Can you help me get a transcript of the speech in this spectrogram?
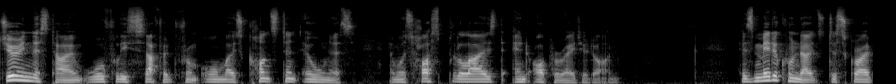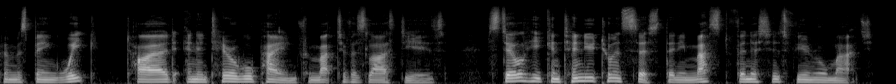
During this time, Wolfli suffered from almost constant illness and was hospitalized and operated on. His medical notes describe him as being weak, tired, and in terrible pain for much of his last years. Still, he continued to insist that he must finish his funeral march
